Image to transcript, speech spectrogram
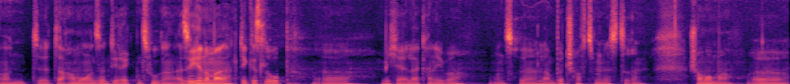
und äh, da haben wir unseren direkten Zugang. Also hier nochmal dickes Lob, äh, Michaela Kanniber, unsere Landwirtschaftsministerin. Schauen wir mal, äh,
